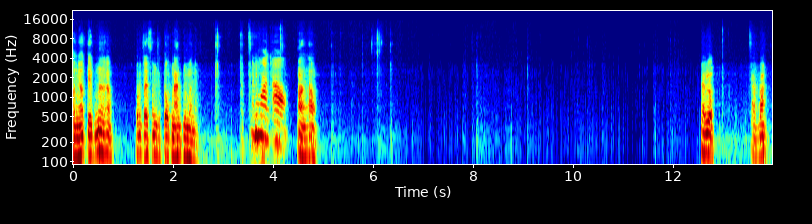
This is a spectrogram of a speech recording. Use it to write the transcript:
ตอนนี้ติดมือครับต้องใจฝนจะตกหนักอยู่มันเนี่ยมันหอนเอาอ่อนเอาให้ลูกกลับบ้าน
